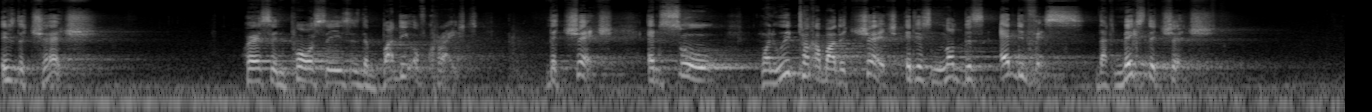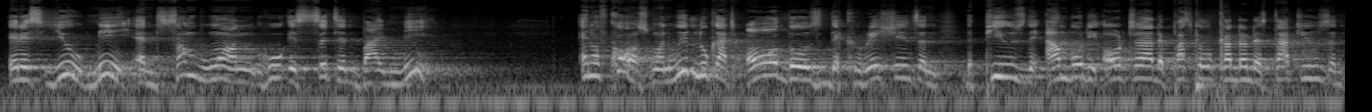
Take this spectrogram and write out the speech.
is the church, where St. Paul says is the body of Christ, the church. And so, when we talk about the church, it is not this edifice that makes the church. It is you, me, and someone who is sitting by me. And of course, when we look at all those decorations and the pews, the ambo, the altar, the paschal candle, the statues, and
